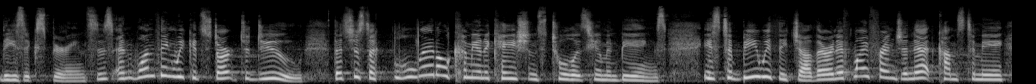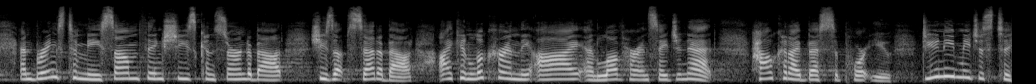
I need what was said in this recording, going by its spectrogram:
these experiences. And one thing we could start to do that's just a little communication communications tool as human beings is to be with each other. And if my friend Jeanette comes to me and brings to me something she's concerned about, she's upset about, I can look her in the eye and love her and say, Jeanette, how could I best support you? Do you need me just to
